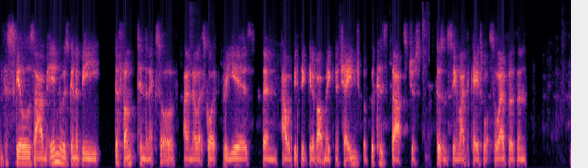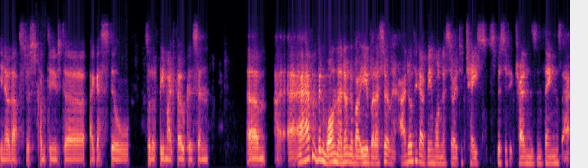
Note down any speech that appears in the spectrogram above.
the skills I'm in was going to be defunct in the next sort of I don't know, let's call it three years, then I would be thinking about making a change. But because that's just doesn't seem like the case whatsoever, then you know that's just continues to I guess still sort of be my focus and um, I, I haven't been one. I don't know about you, but I certainly I don't think I've been one necessarily to chase specific trends and things. I,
